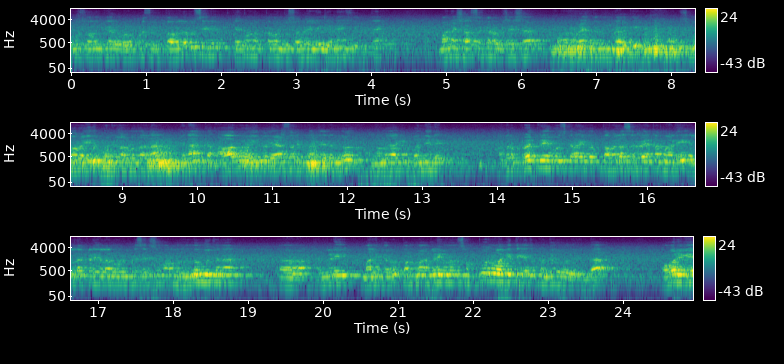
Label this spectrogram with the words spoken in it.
ಭೂ ಸ್ವಾತಂತ್ರ್ಯ ಒಳಪಡಿಸಿದ್ರು ತಾವೆಲ್ಲರೂ ಸೇರಿ ಕೈಗೊಂಡಂಥ ಒಂದು ಸಭೆಯಲ್ಲಿ ನಿರ್ಣಯಿಸಿರುತ್ತೆ ಮಾನ್ಯ ಶಾಸಕರ ವಿಶೇಷ ಪ್ರಯತ್ನದಿಂದಾಗಿ ಸುಮಾರು ಐದು ಕೋಟಿಗಳ ಅನುದಾನ ದಿನಾಂಕ ಆರು ಐದು ಎರಡು ಸಾವಿರದ ಇಪ್ಪತ್ತೈದರಂದು ನಮಗಾಗಿ ಬಂದಿದೆ. ಅದರ ಪ್ರಕ್ರಿಯೆಗೋಸ್ಕರ ಇವತ್ತು ತಾವೆಲ್ಲ ಸರ್ವೆಯನ್ನು ಮಾಡಿ ಎಲ್ಲ ಕಡೆ ಎಲ್ಲ ನೋಡಿಬಿಟ್ಟು ಸರಿಸುಮಾರು ಹನ್ನೊಂದು ಜನ ಅಂಗಡಿ ಮಾಲೀಕರು ತಮ್ಮ ಅಂಗಡಿಗಳನ್ನು ಸಂಪೂರ್ಣವಾಗಿ ತೆಗೆದುಕೊಂಡಿರುವುದರಿಂದ ಅವರಿಗೆ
